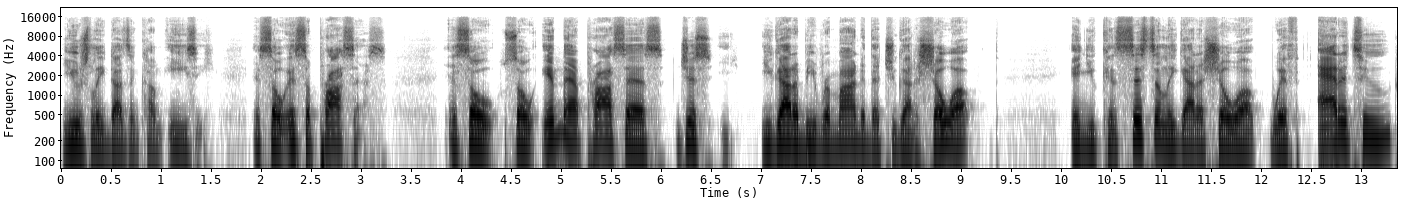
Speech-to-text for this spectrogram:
usually doesn't come easy. And so it's a process. And so so in that process just you got to be reminded that you got to show up and you consistently got to show up with attitude,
